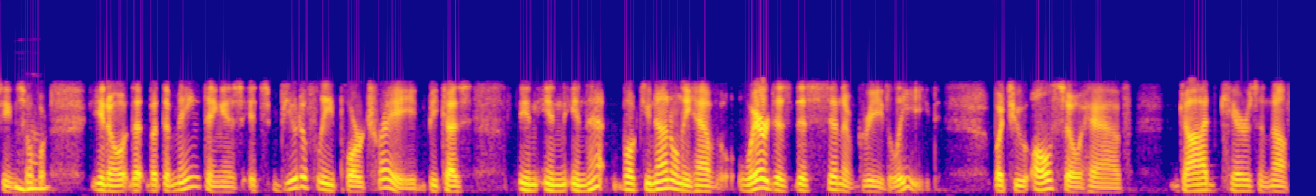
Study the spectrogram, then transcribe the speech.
scene, mm-hmm. so forth. You know, that, but the main thing is it's beautifully portrayed because in, in, in that book, you not only have where does this sin of greed lead, but you also have God cares enough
